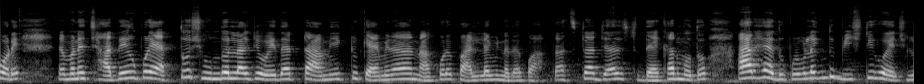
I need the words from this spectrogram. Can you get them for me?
পরে মানে ছাদের উপরে এত সুন্দর লাগছে ওয়েদারটা আমি একটু ক্যামেরা না করে পারলামই না। দেখো আকাশটা জাস্ট দেখার মতো। আর হ্যাঁ দুপুরবেলা কিন্তু বৃষ্টি হয়েছিল।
